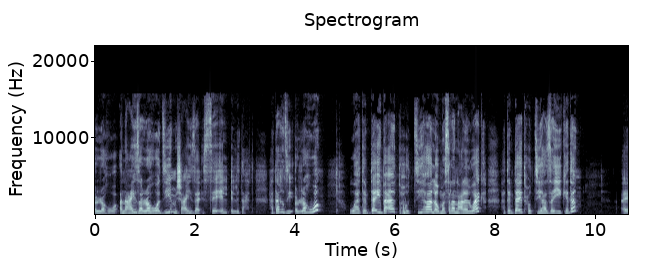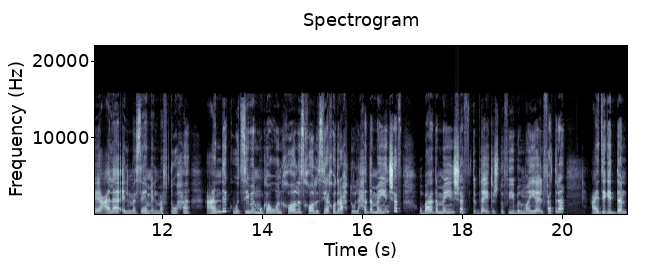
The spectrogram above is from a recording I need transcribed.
الرغوة. أنا عايزة الرغوة دي مش عايزة السائل اللي تحت. هتاخدي الرغوة وهتبدأي بقى تحطيها لو مثلا على الوجه هتبدأي تحطيها زي كده. على المسام المفتوحة عندك وتسيبي المكون خالص خالص ياخد راحته لحد ما ينشف وبعد ما ينشف تبدأي تشطفيه بالمية الفاترة عادي جدا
